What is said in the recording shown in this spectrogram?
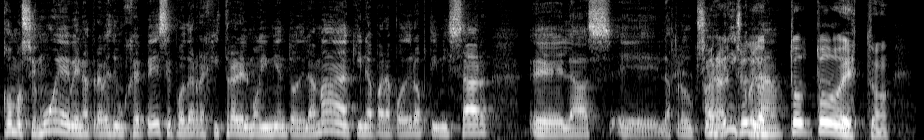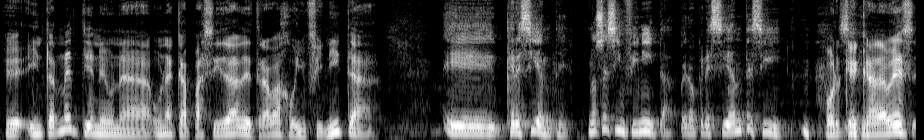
cómo se mueven a través de un GPS, poder registrar el movimiento de la máquina para poder optimizar eh, las, eh, la producción agrícola. todo esto, eh, ¿Internet tiene una, capacidad de trabajo infinita? Creciente. No sé si infinita, pero creciente sí. Porque cada vez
